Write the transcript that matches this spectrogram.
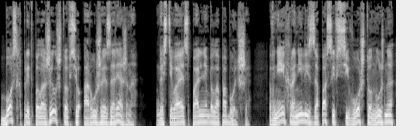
Босх предположил, что все оружие заряжено. Гостевая спальня была побольше. В ней хранились запасы всего, что нужно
